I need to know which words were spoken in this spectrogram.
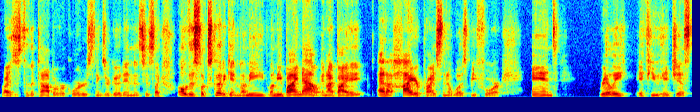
rises to the top over quarters things are good and it's just like oh this looks good again let me let me buy now and i buy it at a higher price than it was before. And really, if you had just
